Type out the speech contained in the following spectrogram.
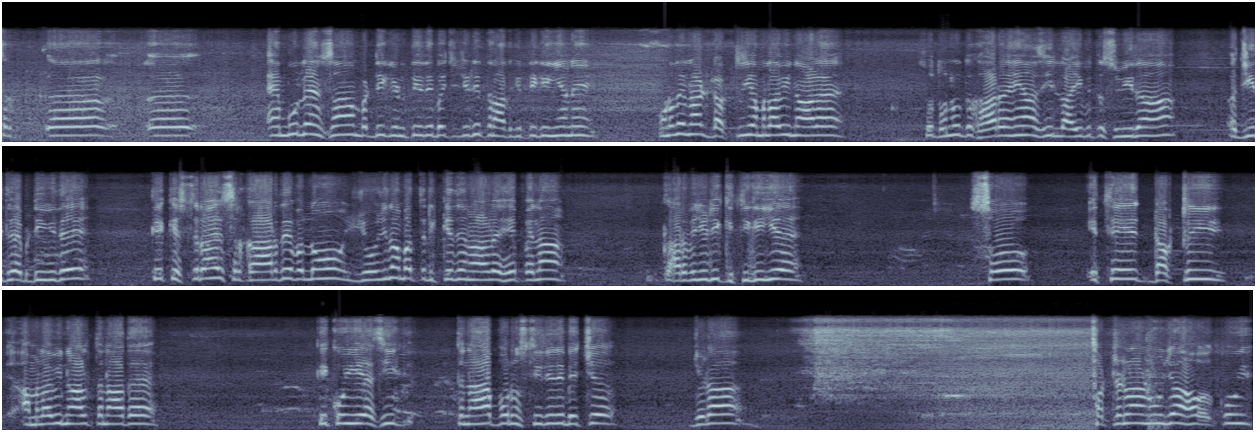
ਸਰ ਐਂਬੂਲੈਂਸਾਂ ਵੱਡੀ ਗਿਣਤੀ ਦੇ ਵਿੱਚ ਜਿਹੜੀ ਤੈਨਾਤ ਕੀਤੀ ਗਈਆਂ ਨੇ, ਉਹਨਾਂ ਦੇ ਨਾਲ ਡਾਕਟਰੀ ਅਮਲਾ ਵੀ ਨਾਲ ਹੈ। ਸੋ ਤੁਹਾਨੂੰ ਦਿਖਾ ਰਹੇ ਹਾਂ ਅਸੀਂ ਲਾਈਵ ਤਸਵੀਰਾਂ ਅਜੀਤ ਵੈਬ ਟੀਵੀ ਦੇ ਕਿ ਕਿਸ ਤਰ੍ਹਾਂ ਇਹ ਸਰਕਾਰ ਦੇ ਵੱਲੋਂ ਯੋਜਨਾਬੱਧ ਤਰੀਕੇ ਦੇ ਨਾਲ ਇਹ ਪਹਿਲਾਂ ਕਾਰਵਾਈ ਜਿਹੜੀ ਕੀਤੀ ਗਈ ਹੈ। ਸੋ ਇੱਥੇ ਡਾਕਟਰੀ ਅਮਲਾ ਵੀ ਨਾਲ ਤੈਨਾਤ ਹੈ ਕਿ ਕੋਈ ਐਸੀ ਤਣਾਅਪੂਰਨ ਸਥਿਤੀ ਦੇ ਵਿੱਚ ਜਿਹੜਾ ਫੱਟੜਾਂ ਨੂੰ ਜਾਂ ਹੋ- ਕੋਈ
